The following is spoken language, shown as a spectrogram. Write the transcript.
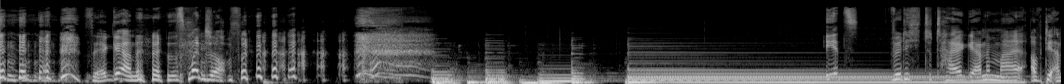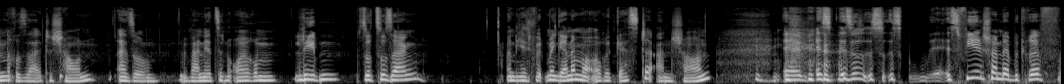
Sehr gerne, das ist mein Job. Jetzt würde ich total gerne mal auf die andere Seite schauen. Also, wir waren jetzt in eurem Leben sozusagen. Und ich würde mir gerne mal eure Gäste anschauen. äh, es, es, es, es, es fiel schon der Begriff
